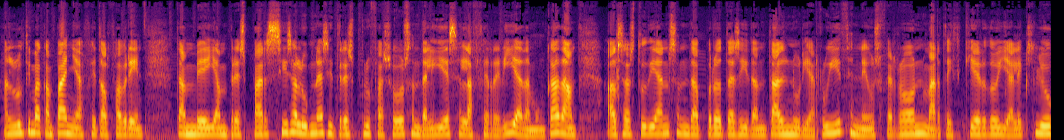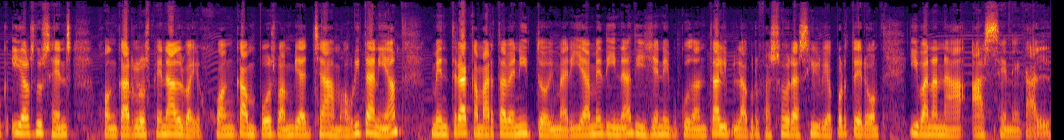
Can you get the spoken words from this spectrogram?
En l'última campanya, feta al febrer, també hi han pres part sis alumnes i tres professors professors de l'IES La Ferreria de Montcada. Els estudiants de pròtesi dental Núria Ruiz, Neus Ferrón, Marta Izquierdo i Àlex Lluc i els docents Juan Carlos Penalba i Juan Campos van viatjar a Mauritània, mentre que Marta Benito i Maria Medina, d'Higiene Bucodental i la professora Sílvia Portero, hi van anar a Senegal.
